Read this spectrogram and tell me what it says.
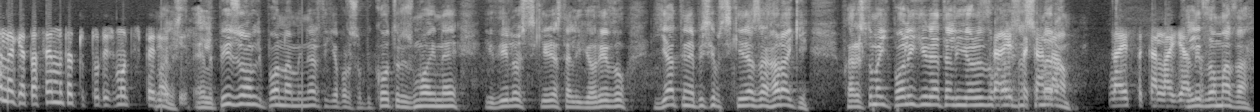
αλλά για τα θέματα του τουρισμού της περιοχής. Ελπίζω λοιπόν να μην έρθει για προσωπικό τουρισμό. Είναι η δήλωση της κυρίας Τελιγιορίδου για την επίσκεψη της κυρίας Ζαχαράκη. Ευχαριστούμε πολύ, κυρία Τελιγιορίδου. Καλή σας σήμερα. Να είστε καλά, για Καλή εβδομάδα.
